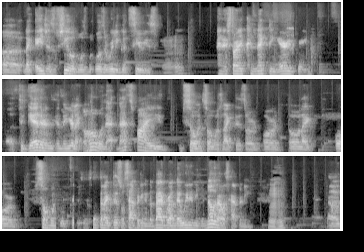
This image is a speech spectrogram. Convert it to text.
uh like agents of shield was was a really good series. Mm-hmm. and it started connecting everything uh, together and, and, then you're like oh that that's why so and so was like this or or or like or someone did this or something like this was happening in the background that we didn't even know that was happening mm-hmm. uh,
